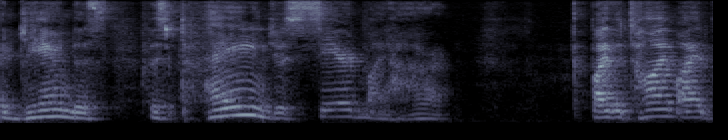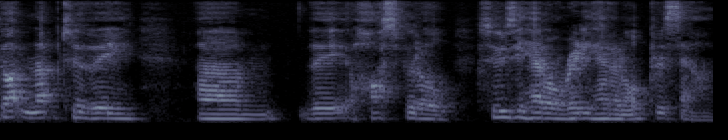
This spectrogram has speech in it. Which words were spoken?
Again, this, this pain just seared my heart. By the time I had gotten up to the, um, the hospital, Susie had already had an ultrasound.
